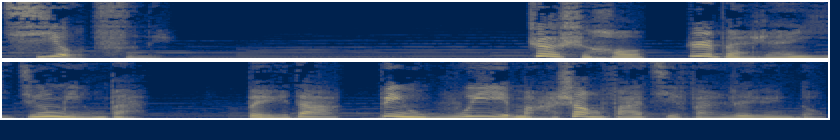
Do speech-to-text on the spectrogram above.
岂有此理。”这时候，日本人已经明白。北大并无意马上发起反日运动，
